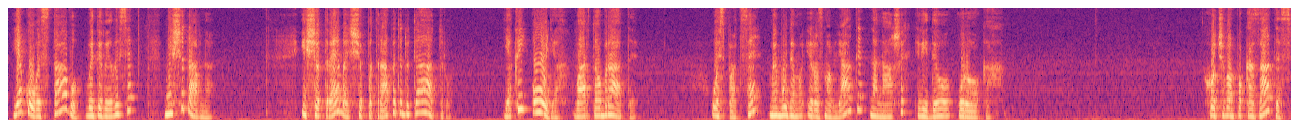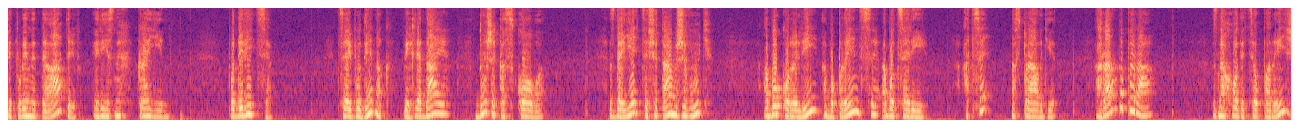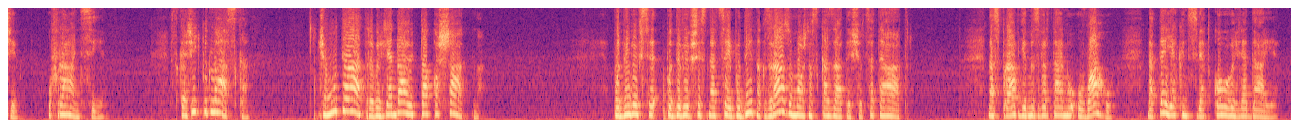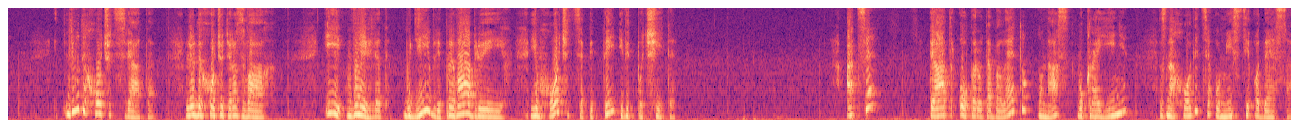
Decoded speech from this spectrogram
Яку виставу ви дивилися нещодавно? І що треба, щоб потрапити до театру? Який одяг варто обрати? Ось про це ми будемо і розмовляти на наших відеоуроках. Хочу вам показати світлини театрів різних країн. Подивіться, цей будинок виглядає дуже казково. Здається, що там живуть або королі, або принци, або царі. А це насправді Гранд Опера знаходиться у Парижі, у Франції. Скажіть, будь ласка, чому театри виглядають так ошатно? Подивився, подивившись на цей будинок, зразу можна сказати, що це театр. Насправді ми звертаємо увагу на те, як він святково виглядає. Люди хочуть свята, люди хочуть розваг. І вигляд будівлі приваблює їх, їм хочеться піти і відпочити. А це театр оперу та балету у нас в Україні знаходиться у місті Одеса.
